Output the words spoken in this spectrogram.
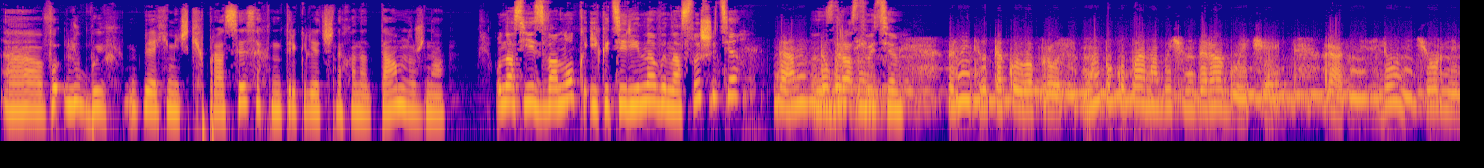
а, в любых биохимических процессах внутриклеточных, она там нужна. У нас есть звонок. Екатерина, вы нас слышите? Да. Здравствуйте. День. Знаете, вот такой вопрос. Мы покупаем обычно дорогой чай, разный, зеленый, черный,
